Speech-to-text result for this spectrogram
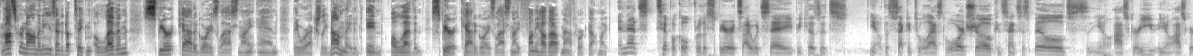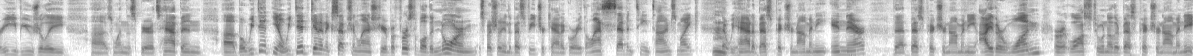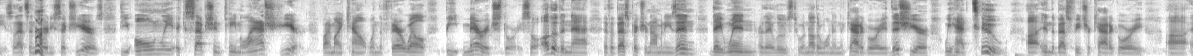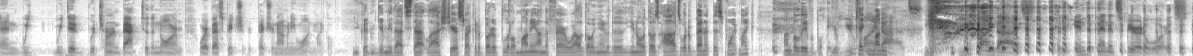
Oscar nominees ended up taking 11 spirit categories last night, and they were actually nominated in 11 spirit categories last night. Funny how that math worked out, Mike. and that's typical for the spirits i would say because it's you know the second to a last award show consensus builds you know oscar eve you know oscar eve usually uh, is when the spirits happen uh, but we did you know we did get an exception last year but first of all the norm especially in the best feature category the last 17 times mike that we had a best picture nominee in there that Best Picture nominee either won or it lost to another Best Picture nominee. So that's in 36 years. The only exception came last year, by my count, when The Farewell beat Marriage Story. So other than that, if a Best Picture nominee's in, they win or they lose to another one in the category. This year we had two uh, in the Best Feature category, uh, and we we did return back to the norm where Best Picture Picture nominee won. Michael. You couldn't give me that stat last year, so I could have put a little money on the farewell going into the. You know what those odds would have been at this point, Mike? Unbelievable. If you're, you you're taking find money. odds, you find odds for the Independent Spirit Awards,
